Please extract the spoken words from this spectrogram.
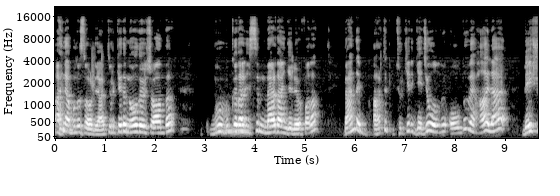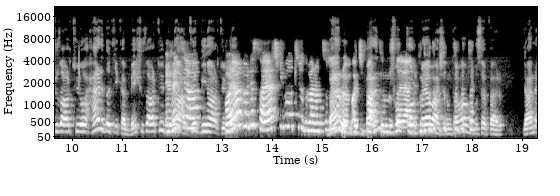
aynen bunu sordu yani. Türkiye'de ne oluyor şu anda? Bu bu kadar isim nereden geliyor falan. Ben de artık Türkiye'de gece oldu oldu ve hala 500 artıyor. Her dakika 500 artıyor, 1000 evet artıyor, ya. 1000 artıyor. Baya böyle sayaç gibi atıyordu ben hatırlıyorum ben, açıp ben çok yani. korkmaya başladım tamam mı bu sefer. Yani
